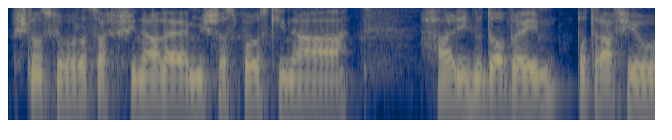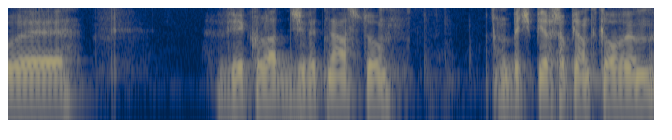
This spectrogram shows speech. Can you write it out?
w Śląsku Wrocław w finale Mistrzostw Polski na hali ludowej potrafił y, w wieku lat 19 być pierwszopiątkowym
